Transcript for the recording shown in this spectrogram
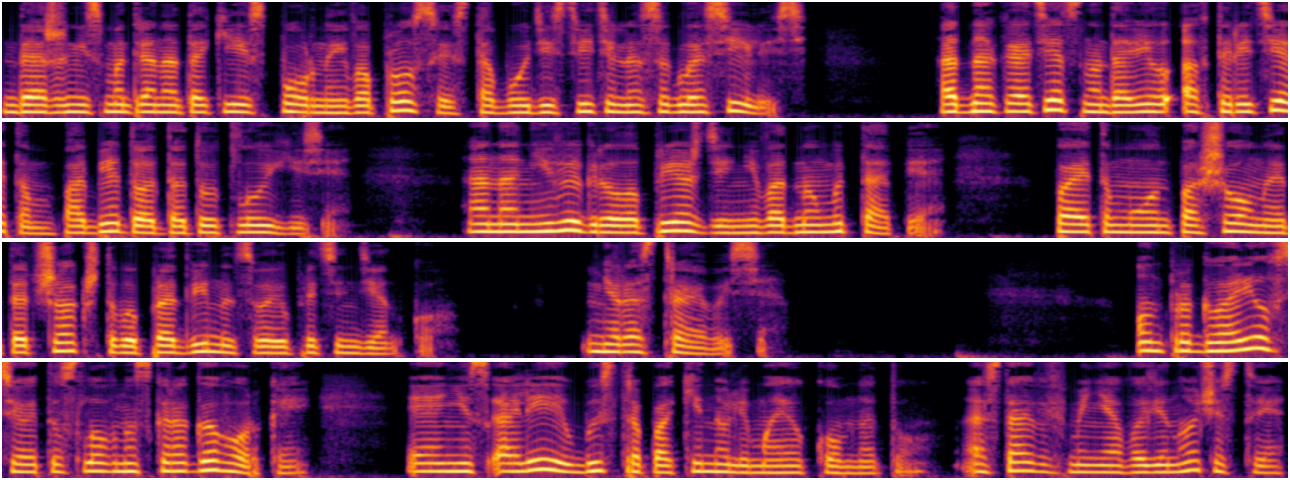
Даже несмотря на такие спорные вопросы, с тобой действительно согласились. Однако отец надавил авторитетом, победу отдадут Луизе. Она не выиграла прежде ни в одном этапе, поэтому он пошел на этот шаг, чтобы продвинуть свою претендентку. Не расстраивайся. Он проговорил все это словно скороговоркой, и они с Аллеей быстро покинули мою комнату, оставив меня в одиночестве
